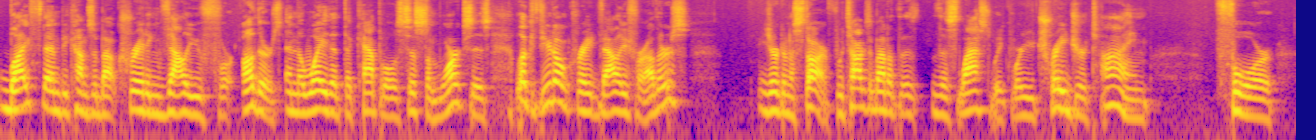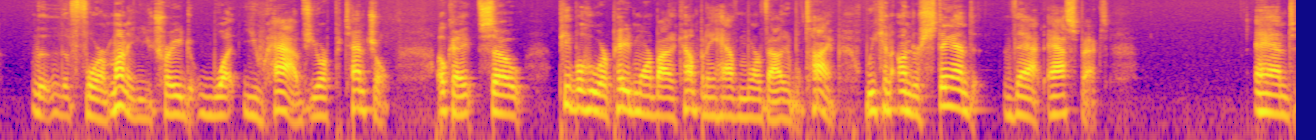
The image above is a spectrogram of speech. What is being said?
life then becomes about creating value for others. And the way that the capitalist system works is, look, if you don't create value for others, you're going to starve. We talked about it this, this, last week, where you trade your time for the, the for money. You trade what you have, your potential. Okay, so people who are paid more by a company have more valuable time. We can understand that aspect. And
